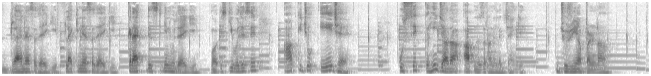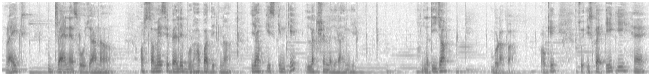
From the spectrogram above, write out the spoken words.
ड्राइनेस आ जाएगी फ्लैकीनेस आ जाएगी क्रैक्ड स्किन हो जाएगी। और इसकी वजह से आपकी जो एज है, उससे कहीं ज़्यादा आप नज़र आने लग जाएँगे। झुर्रियाँ पड़ना राइट? ड्राइनेस हो जाना और समय से पहले बुढ़ापा दिखना, ये आपकी स्किन के लक्षण नज़र आएँगे। नतीजा, बुढ़ापा, ओके? सो इसका एक ही है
